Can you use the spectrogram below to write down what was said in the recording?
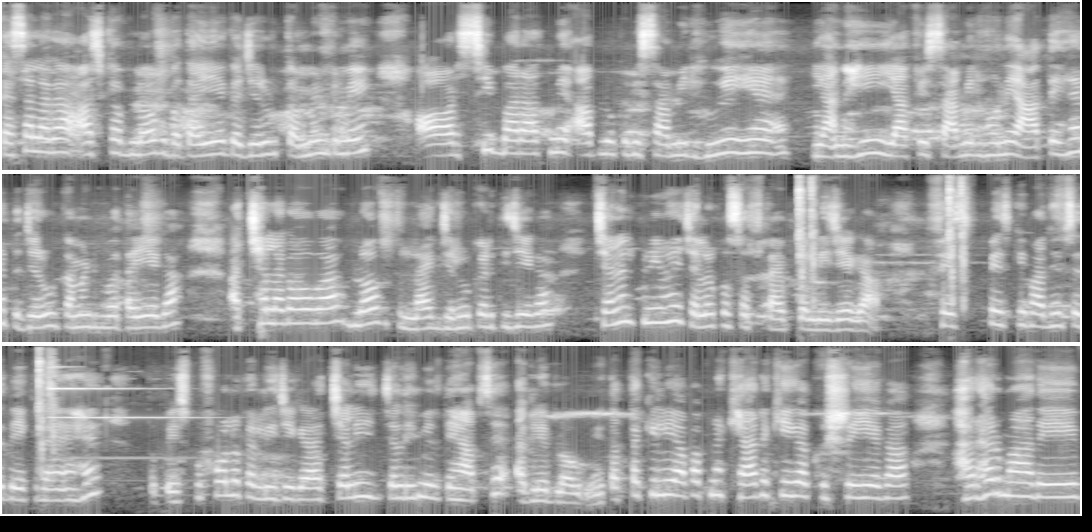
कैसा लगा आज का ब्लॉग बताइएगा ज़रूर कमेंट में। और शिव बारात में आप लोग कभी शामिल हुए हैं या नहीं, या फिर शामिल होने आते हैं तो ज़रूर कमेंट में बताइएगा। अच्छा लगा होगा ब्लॉग तो लाइक ज़रूर कर दीजिएगा। चैनल पर न्यू है, चैनल को सब्सक्राइब कर लीजिएगा। फेसबुक पेज के माध्यम से देख रहे हैं तो पेज को फॉलो कर लीजिएगा। चलिए, जल्दी मिलते हैं आपसे अगले ब्लॉग में। तब तक के लिए आप अपना ख्याल रखिएगा, खुश रहिएगा। हर हर महादेव।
